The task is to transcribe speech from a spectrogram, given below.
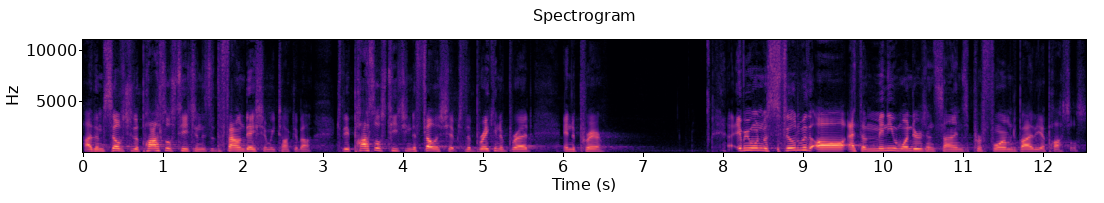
uh, themselves to the apostles' teaching. This is the foundation we talked about. To the apostles' teaching, to fellowship, to the breaking of bread, and to prayer. Everyone was filled with awe at the many wonders and signs performed by the apostles.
